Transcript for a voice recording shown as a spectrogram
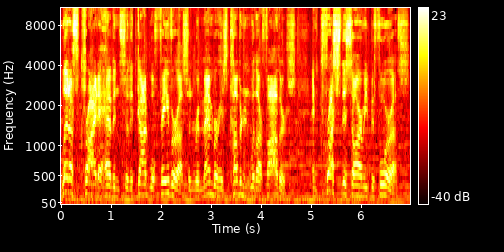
Let us cry to heaven so that God will favor us and remember his covenant with our fathers and crush this army before us.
